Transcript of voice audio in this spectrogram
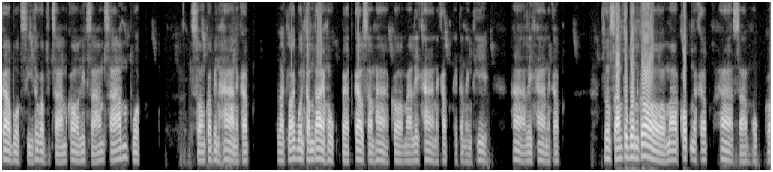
เก้าบวกสี่เท่ากับสิบสามก็เลขสามสามบวกสองก็เป็นห้านะครับ หลักร้อยบนทำได้หกแปดเก้าสามห้าก็มาเลขห้านะครับ ในตำแหน่งที่ห้าเลขห้านะครับ ส่วนสามตัวบนก็มาครบนะครับห้าสามหกก็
